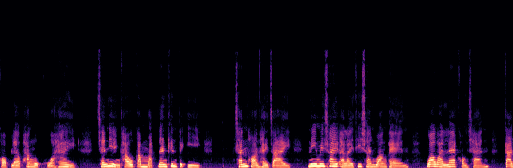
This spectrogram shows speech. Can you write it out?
คอบแล้วพังอกหัวให้ ฉันเห็นเขากำหมัดแน่นขึ้นไปอีก ฉันถอนหายใจ นี่ไม่ใช่อะไรที่ฉันวางแผน ว่าวันแรกของฉัน การ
